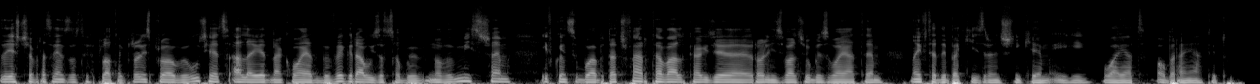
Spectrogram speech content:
jeszcze wracając do tych plotek, Rollins próbowałby uciec, ale jednak Wyatt by wygrał i zostałby nowym mistrzem i w końcu byłaby ta czwarta walka, gdzie Rollins walczyłby z Wyattem, no i wtedy Becky z ręcznikiem i Wyatt obrania tytuł.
